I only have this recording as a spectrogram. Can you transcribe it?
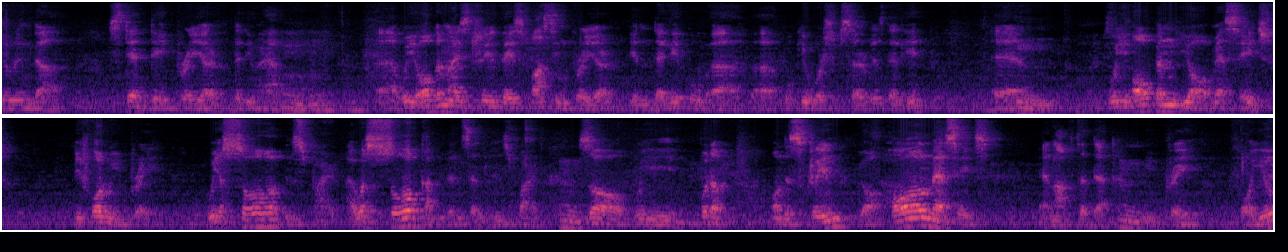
during the state day prayer that you have. Uh, we organized three days fasting prayer in Delhi, Hu- uh, uh, Worship Service, Delhi. And we open your message before we pray. We are so inspired. I was so convinced and inspired. So we put up on the screen your whole message. And after that, we pray for you,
